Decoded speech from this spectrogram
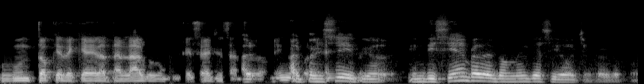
un toque de queda tan largo como que se ha hecho en Santo Domingo. al ejemplo. principio, en diciembre del 2018, creo que fue.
